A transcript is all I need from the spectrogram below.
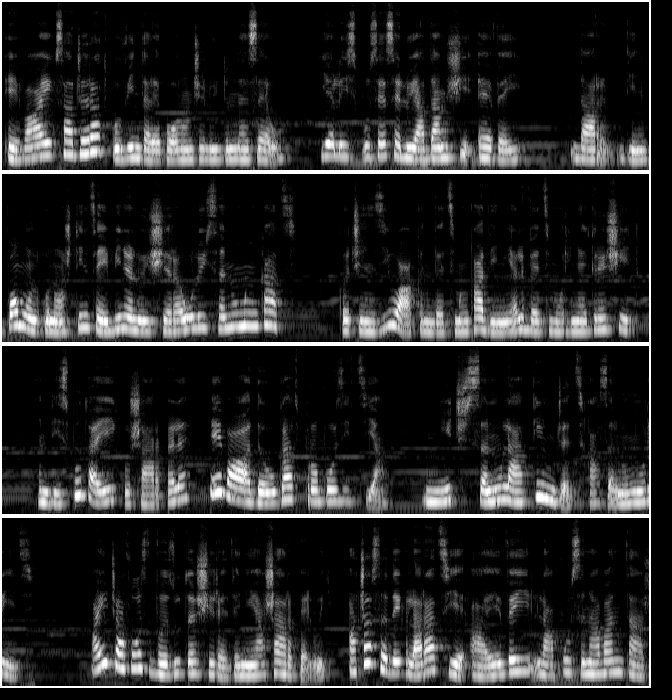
Eva a exagerat cuvintele poruncii lui Dumnezeu. El îi spusese lui Adam și Evei, dar din pomul cunoștinței binelui și răului să nu mâncați, căci în ziua când veți mânca din el veți muri negreșit. În disputa ei cu șarpele, Eva a adăugat propoziția, nici să nu-l atingeți ca să nu muriți. Aici a fost văzută și retenia șarpelui. Această declarație a Evei l-a pus în avantaj.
